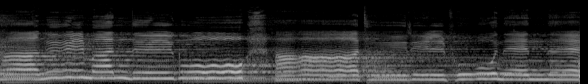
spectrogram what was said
세상을 만들고 아들을 보냈네.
